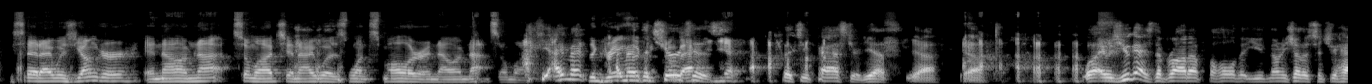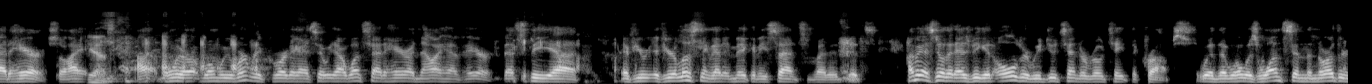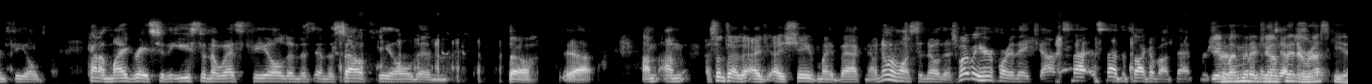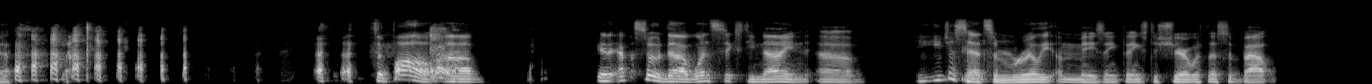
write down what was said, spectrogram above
he said I was younger and now I'm not so much, and I was once smaller and now I'm not so much. I meant the great I meant the churches yeah. that you pastored. Yes, yeah, yeah. well, it was you guys that brought up the whole that you've known each other since you had hair. So I, yeah. I when we were when we weren't recording, I said, "Well, yeah, I once had hair and now I have hair." That's the uh, if you're if you're listening, that didn't make any sense, but it, it's how many guys know that as we get older, we do tend to rotate the crops? With what was once in the northern field, kind of migrates to the east and the west field and the and the south field, and so yeah. I'm, I'm sometimes I, I shave my back now. No one wants to know this. What are we here for today, John? It's not. It's not to talk about that for Jim, sure. I'm going to jump in and rescue you. so, Paul, uh, in episode uh, 169, uh, you just had some really amazing things to share with us about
